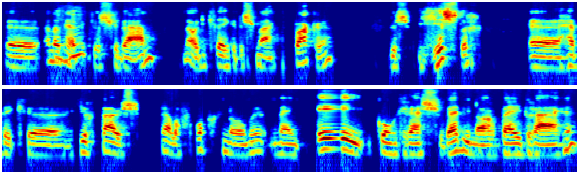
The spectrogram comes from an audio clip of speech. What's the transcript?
Uh, en dat heb mhm. ik dus gedaan. Nou, die kregen de smaak te pakken. Dus gisteren uh, heb ik hier thuis zelf opgenomen mijn e-congres webinar bijdrage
